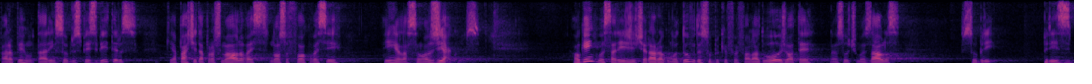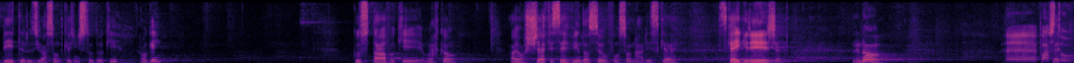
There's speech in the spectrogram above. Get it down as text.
para perguntarem sobre os presbíteros, que a partir da próxima aula vai, nosso foco vai ser em relação aos diáconos. Alguém gostaria de tirar alguma dúvida sobre o que foi falado hoje ou até nas últimas aulas sobre presbíteros e o assunto que a gente estudou aqui? Alguém? Gustavo aqui, Marcão. Aí, ó, chefe servindo ao seu funcionário. Isso que é, isso que é igreja. Não é não? É, pastor,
